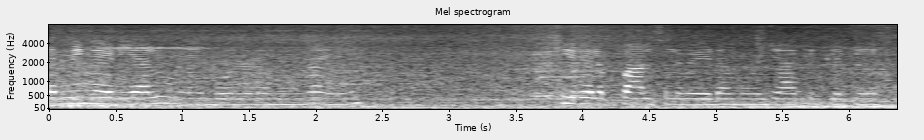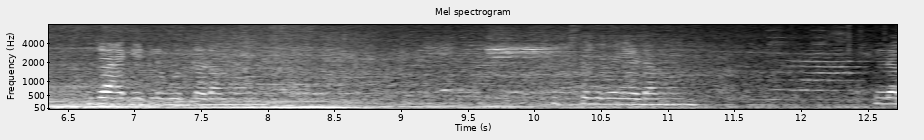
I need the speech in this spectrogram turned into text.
ఎర్నింగ్ ఐడియాలు ఉన్నాయి బోలడం ఉన్నాయి. చీరలకు పాల్సులు వేయడము జాకెట్లకి జాకెట్లు కుట్టడము పిక్సులు వేయడము ఇలా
